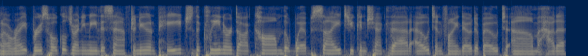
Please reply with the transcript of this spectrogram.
All right, Bruce Hogel joining me this afternoon. PageTheCleaner.com, the website. You can check that out and find out about um, how to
